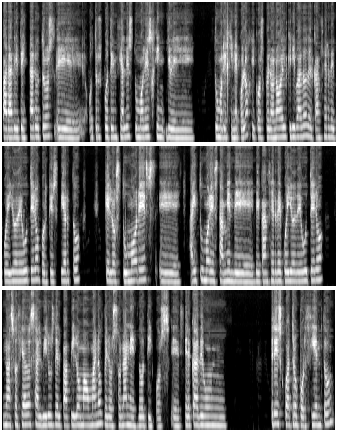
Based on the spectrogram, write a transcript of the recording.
para detectar otros, eh, otros potenciales tumores, tumores ginecológicos, pero no el cribado del cáncer de cuello de útero, porque es cierto que los tumores, eh, hay tumores también de, cáncer de cuello de útero no asociados al virus del papiloma humano, pero son anecdóticos, eh, cerca de un 3-4%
